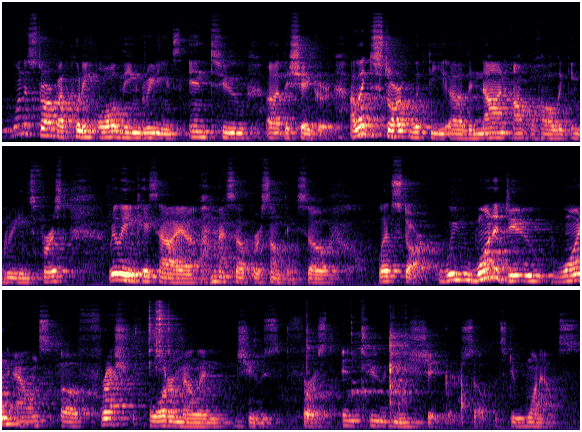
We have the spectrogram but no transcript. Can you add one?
We want to start by putting all the ingredients into uh, the shaker. I like to start with the, uh, the non-alcoholic ingredients first, really in case I uh, mess up or something. So let's start. We want to do one ounce of fresh watermelon juice first into the shaker. So let's do one ounce.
